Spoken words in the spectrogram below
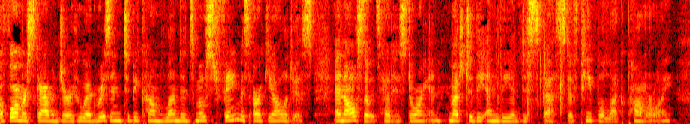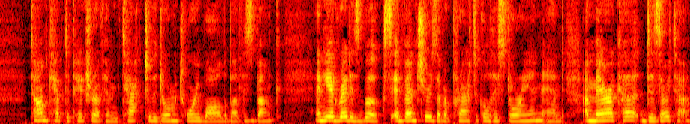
a former scavenger who had risen to become London's most famous archaeologist and also its head historian, much to the envy and disgust of people like Pomeroy. Tom kept a picture of him tacked to the dormitory wall above his bunk, and he had read his books, Adventures of a Practical Historian and America Deserta,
